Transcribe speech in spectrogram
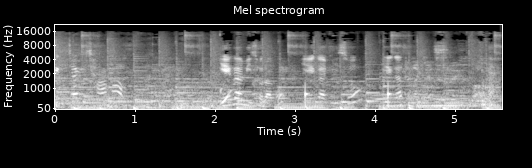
굉장히 작아. 얘가 미소라고? 얘가 미소, 얘가 도넛.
